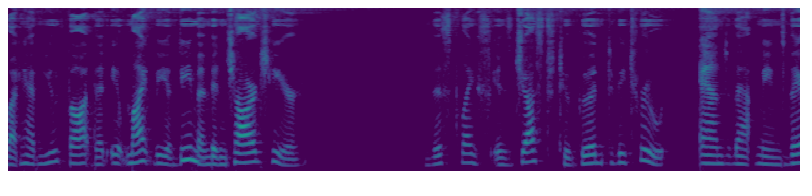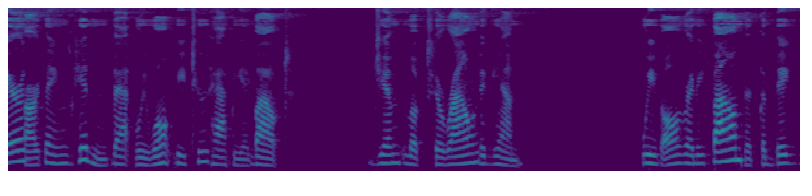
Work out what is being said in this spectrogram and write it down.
but have you thought that it might be a demon in charge here? This place is just too good to be true, and that means there are things hidden that we won't be too happy about. Jim looked around again. We've already found that the big,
